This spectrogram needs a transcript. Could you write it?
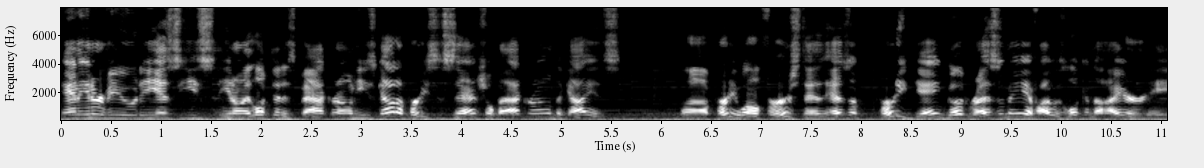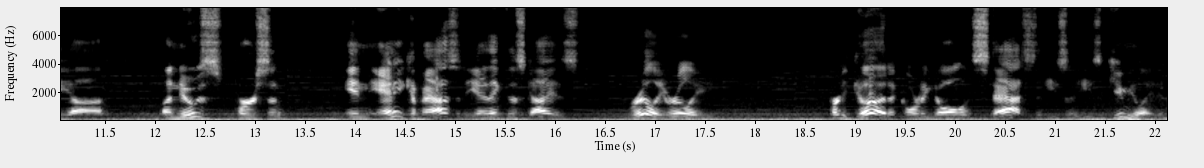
and interviewed. He has, he's, you know, I looked at his background. He's got a pretty substantial background. The guy is uh, pretty well versed, has, has, a pretty dang good resume. If I was looking to hire a uh, a news person in any capacity, I think this guy is really, really pretty good according to all his stats that he's he's accumulated.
